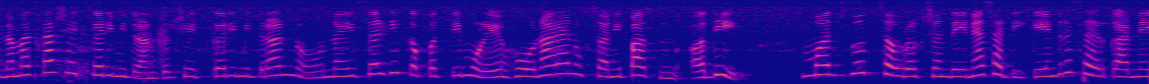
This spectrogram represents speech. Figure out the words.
नमस्कार शेतकरी मित्रांनो. तर शेतकरी मित्रांनो नैसर्गिक आपत्तीमुळे होणाऱ्या नुकसानीपासून अधिक मजबूत संरक्षण देण्यासाठी केंद्र सरकारने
